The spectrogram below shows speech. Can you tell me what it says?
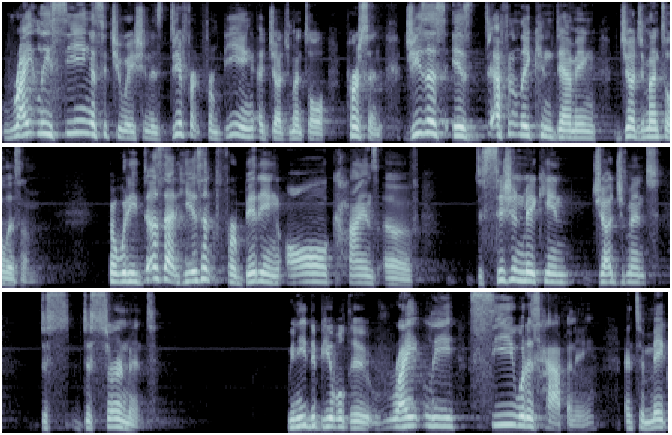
Rightly seeing a situation is different from being a judgmental person. Jesus is definitely condemning judgmentalism. But when he does that, he isn't forbidding all kinds of decision making, judgment, dis- discernment. We need to be able to rightly see what is happening and to make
